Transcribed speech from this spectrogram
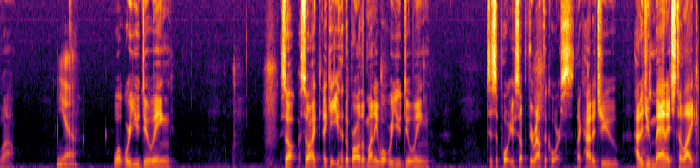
Wow. Yeah. What were you doing? So, so I, I get you had to borrow the money. What were you doing to support yourself throughout the course? Like, how did you how did you manage to like?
